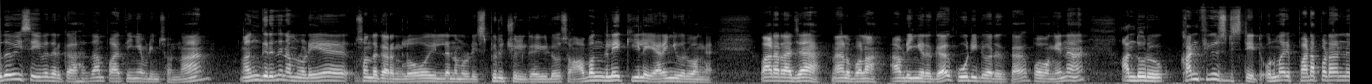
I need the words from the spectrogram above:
உதவி செய்வதற்காக தான் பார்த்தீங்க அப்படின்னு சொன்னால் அங்கேருந்து நம்மளுடைய சொந்தக்காரங்களோ இல்லை நம்மளுடைய ஸ்பிரிச்சுவல் கைடோ ஸோ அவங்களே கீழே இறங்கி வருவாங்க. வாடராஜா மேலே போகலாம் அப்படிங்கிறதுக்காக கூட்டிகிட்டு வர்றதுக்காக போவாங்க. ஏன்னா அந்த ஒரு கன்ஃபியூஸ்டு ஸ்டேட் ஒரு மாதிரி படப்படான்னு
